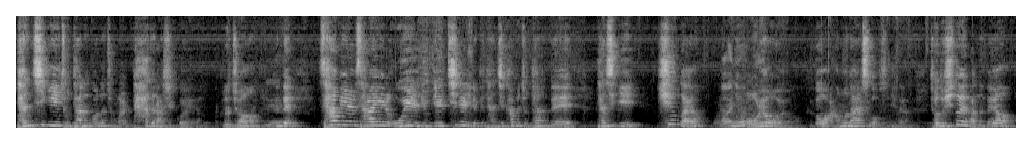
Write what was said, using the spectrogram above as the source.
단식이 좋다는 거는 정말 다들 아실 거예요. 그렇죠? 예. 근데 3일, 4일, 5일, 6일, 7일 이렇게 단식하면 좋다는데 단식이 쉬운가요? 아니요. 어려워요. 그거 아무나 할 수가 없습니다. 저도 시도해 봤는데요.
